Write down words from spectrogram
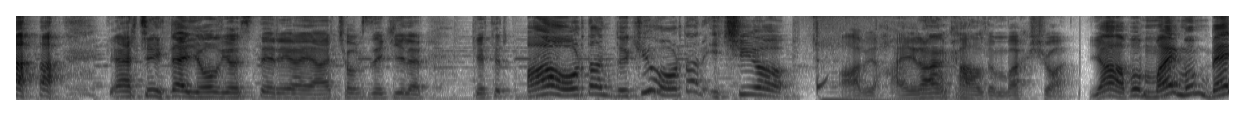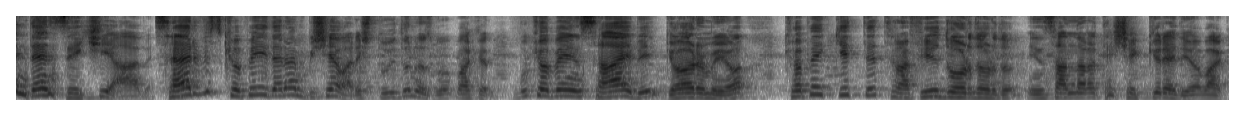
Gerçekten yol gösteriyor ya. Çok zekiler. Getir. Aa oradan döküyor oradan içiyor. Abi hayran kaldım bak şu an. Ya bu maymun benden zeki abi. Servis köpeği denen bir şey var. Hiç duydunuz mu? Bakın bu köpeğin sahibi görmüyor. Köpek gitti trafiği durdurdu. İnsanlara teşekkür ediyor. Bak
